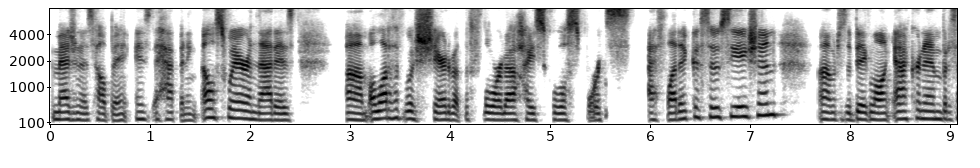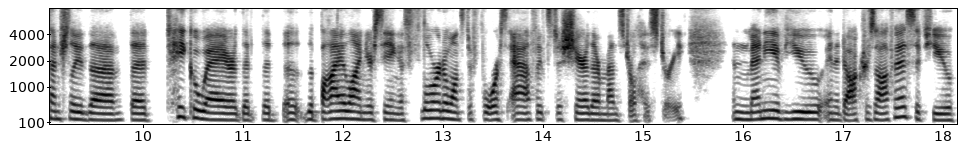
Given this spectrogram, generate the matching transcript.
imagine is helping is happening elsewhere. And that is um, a lot of stuff was shared about the Florida High School Sports Athletic Association, um, which is a big long acronym. But essentially, the the takeaway or the, the the byline you're seeing is Florida wants to force athletes to share their menstrual history. And many of you in a doctor's office, if you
